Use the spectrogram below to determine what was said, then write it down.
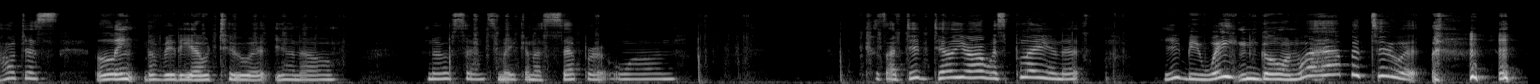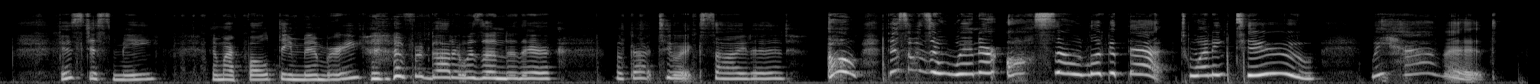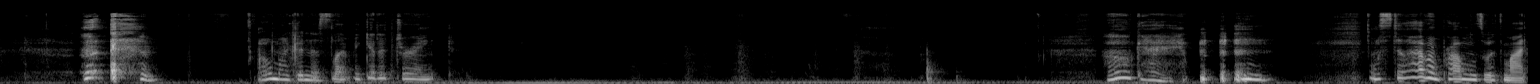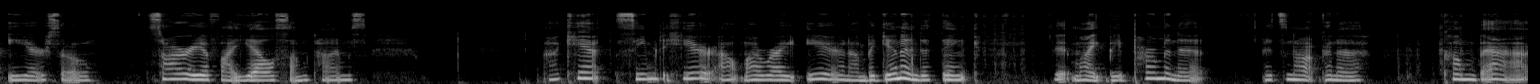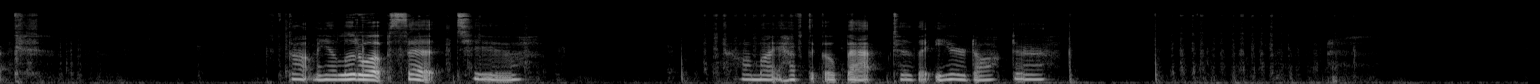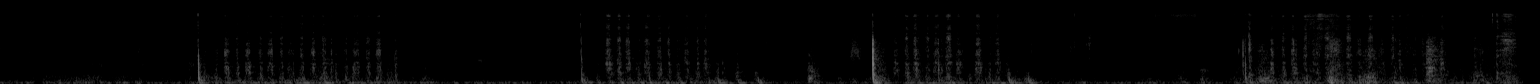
I'll just link the video to it, you know. No sense making a separate one. Because I did tell you I was playing it. You'd be waiting going, what happened to it? it's just me and my faulty memory. I forgot it was under there. I got too excited. Oh, this was a winner also. Look at that. 22. We have it. oh my goodness. Let me get a drink. Okay. I'm still having problems with my ear, so sorry if I yell sometimes. I can't seem to hear out my right ear, and I'm beginning to think it might be permanent. It's not to come back. Got me a little upset, too. I might have to go back to the ear doctor.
